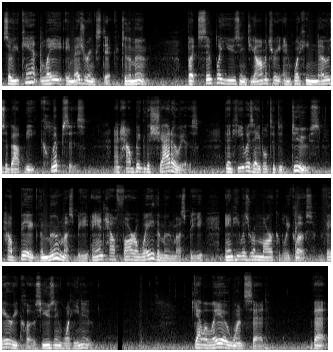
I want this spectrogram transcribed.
So you can't lay a measuring stick to the moon, but simply using geometry and what he knows about the eclipses and how big the shadow is, then he was able to deduce how big the moon must be and how far away the moon must be, and he was remarkably close, very close, using what he knew. Galileo once said that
